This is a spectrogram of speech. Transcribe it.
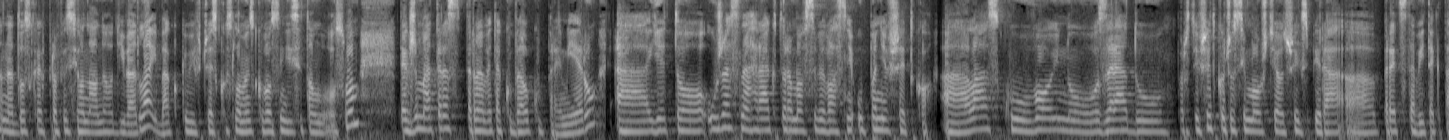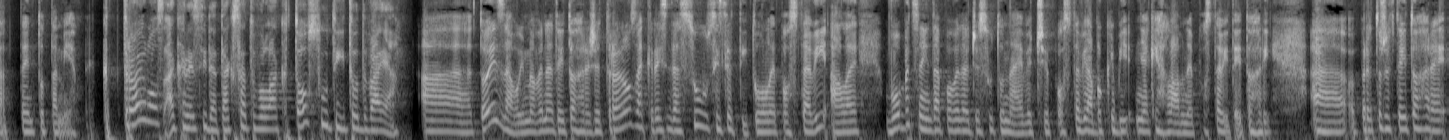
na doskách profesionálneho divadla, iba ako keby v Československu v 88. Takže má teraz v Trnave takú veľkú premiéru. A je to úžasná hra, ktorá má v sebe vlastne úplne všetko. A lásku, vojnu, zradu, proste všetko, čo si môžete od Shakespearea e, predstaviť, tak tá, tento tam je. Trojlos a Kresida, tak sa to volá. Kto sú títo dvaja? A to je zaujímavé na tejto hre, že Trojnos a sú síce titulné postavy, ale vôbec sa nedá povedať, že sú to najväčšie postavy, alebo keby nejaké hlavné postavy tejto hry. A, pretože v tejto hre e,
